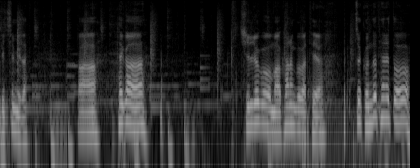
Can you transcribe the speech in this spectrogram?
비칩니다. 아, 해가 지려고 막 하는 것 같아요. 저 건너편에 또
